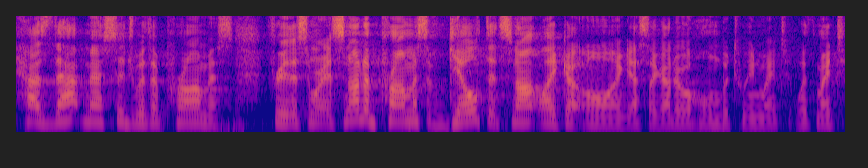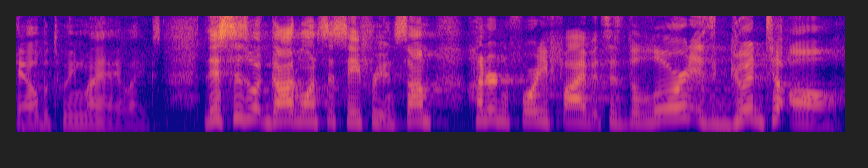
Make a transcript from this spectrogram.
has that message with a promise for you this morning. It's not a promise of guilt. It's not like a, oh, I guess I got to go home between my t- with my tail between my legs. This is what God wants to say for you. In Psalm 145, it says, The Lord is good to all.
